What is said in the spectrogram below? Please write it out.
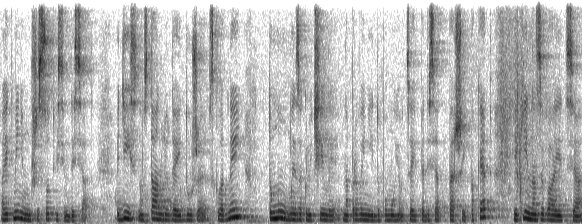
а як мінімум 680. Дійсно, стан людей дуже складний, тому ми заключили на первинній допомогі оцей 51-й пакет, який називається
